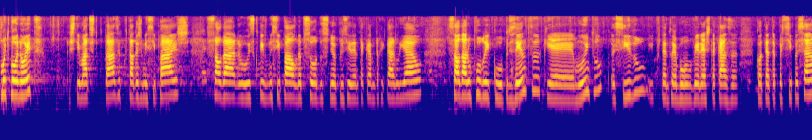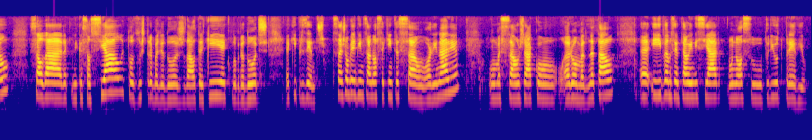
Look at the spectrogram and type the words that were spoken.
Muito boa noite, estimados deputados e deputadas municipais. Saudar o Executivo Municipal na pessoa do Sr. Presidente da Câmara, Ricardo Leão. Saudar o público presente, que é muito assíduo e, portanto, é bom ver esta casa com tanta participação. Saudar a comunicação social e todos os trabalhadores da autarquia e colaboradores aqui presentes. Sejam bem-vindos à nossa quinta sessão ordinária, uma sessão já com aroma de Natal. Eh, e vamos então iniciar o nosso período prévio.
